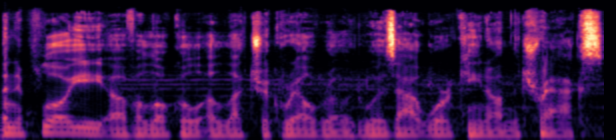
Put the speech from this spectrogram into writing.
An employee of a local electric railroad was out working on the tracks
